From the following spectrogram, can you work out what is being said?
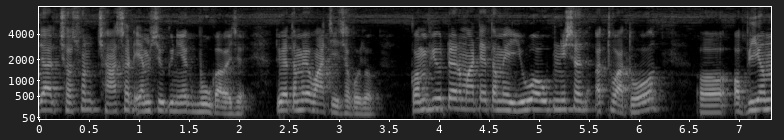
હજાર છસો છાસઠ એમસીક્યુની એક બુક આવે છે. તો એ તમે વાંચી શકો છો. કમ્પ્યુટર માટે તમે યુવા ઉપનિષદ અથવા તો અભિયમ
